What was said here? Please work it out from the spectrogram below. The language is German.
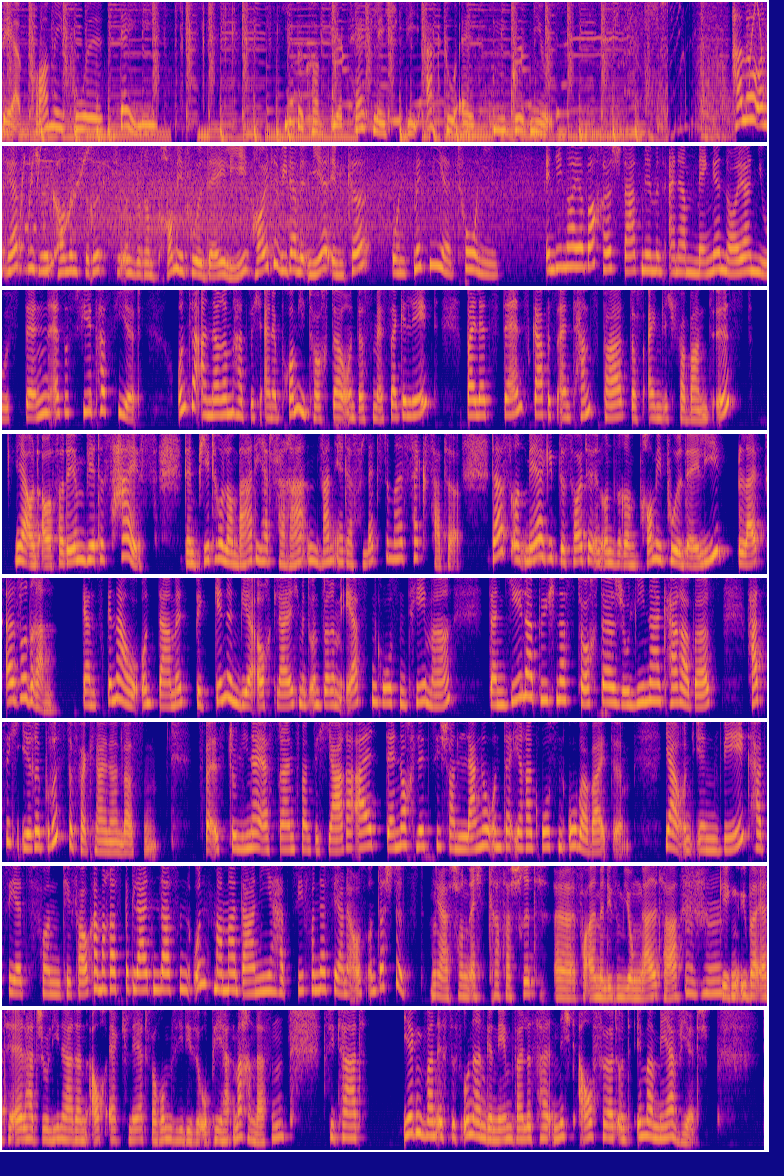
der Promipool Daily. Hier bekommt ihr täglich die aktuellsten Good News. Hallo und herzlich willkommen zurück zu unserem Promipool Daily. Heute wieder mit mir, Imke. Und mit mir, Toni. In die neue Woche starten wir mit einer Menge neuer News, denn es ist viel passiert. Unter anderem hat sich eine Promi-Tochter und das Messer gelegt. Bei Let's Dance gab es ein Tanzpaar, das eigentlich verwandt ist. Ja, und außerdem wird es heiß, denn Pietro Lombardi hat verraten, wann er das letzte Mal Sex hatte. Das und mehr gibt es heute in unserem Promipool Daily. Bleibt also dran. Ganz genau. Und damit beginnen wir auch gleich mit unserem ersten großen Thema. Daniela Büchners Tochter Julina Carabas hat sich ihre Brüste verkleinern lassen. Zwar ist Jolina erst 23 Jahre alt, dennoch litt sie schon lange unter ihrer großen Oberweite. Ja, und ihren Weg hat sie jetzt von TV-Kameras begleiten lassen und Mama Dani hat sie von der Ferne aus unterstützt. Ja, ist schon ein echt krasser Schritt, äh, vor allem in diesem jungen Alter. Mhm. Gegenüber RTL hat Jolina dann auch erklärt, warum sie diese OP hat machen lassen. Zitat, Irgendwann ist es unangenehm, weil es halt nicht aufhört und immer mehr wird.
